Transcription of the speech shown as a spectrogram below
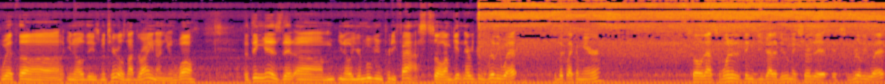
with, uh, you know, these materials not drying on you? Well, the thing is that, um, you know, you're moving pretty fast. So I'm getting everything really wet to look like a mirror. So that's one of the things you got to do. Make sure that it's really wet.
